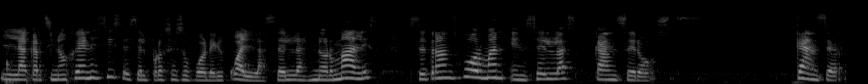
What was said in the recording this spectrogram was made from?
La carcinogénesis es el proceso por el cual las células normales se transforman en células cancerosas. Cáncer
